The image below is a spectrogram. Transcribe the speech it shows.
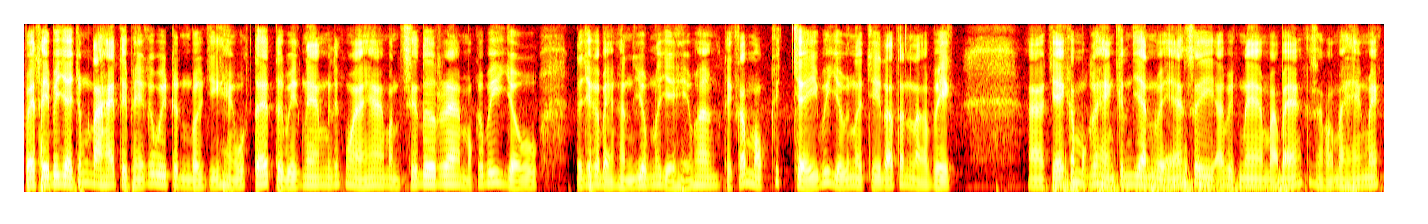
Vậy thì bây giờ chúng ta hãy tìm hiểu cái quy trình vận chuyển hàng quốc tế từ Việt Nam đi nước ngoài ha. Mình sẽ đưa ra một cái ví dụ để cho các bạn hình dung nó dễ hiểu hơn. Thì có một cái chị, ví dụ như là chị đó tên là Việt. À, chị có một cái hàng kinh doanh về Etsy ở Việt Nam và bán cái sản phẩm bài handmade.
